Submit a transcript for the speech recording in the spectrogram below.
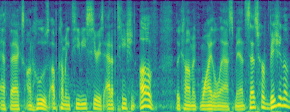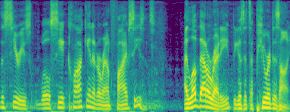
FX on Hulu's upcoming TV series adaptation of the comic Y the Last Man, says her vision of the series will see it clock in at around five seasons. I love that already because it's a pure design.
